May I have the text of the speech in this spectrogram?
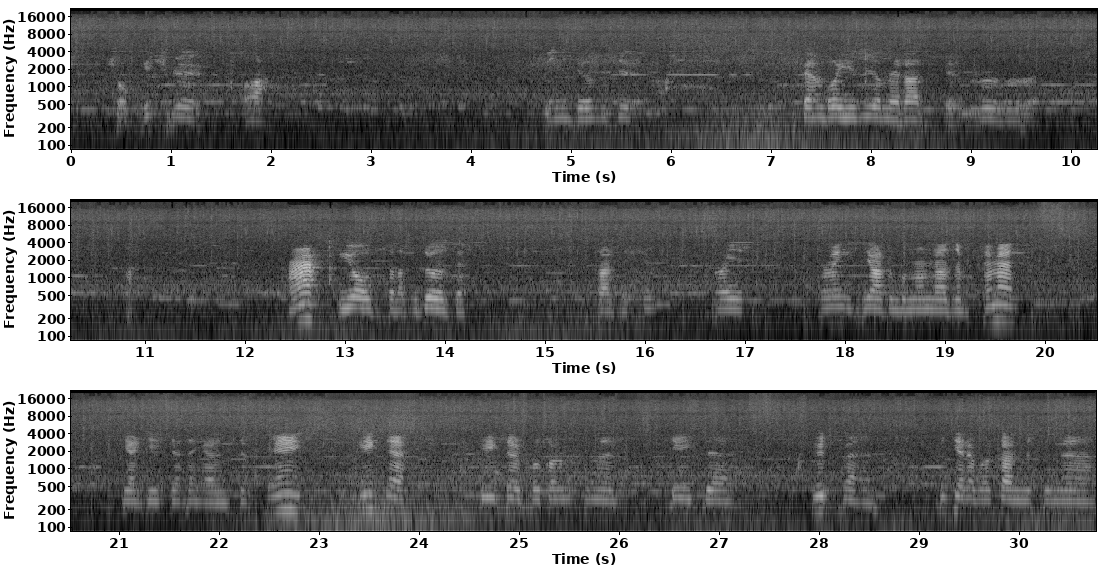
Çok güçlü. Ah. Beni dövdü. Ben bayılıyorum herhalde. Ha, iyi oldu sana bu da öldü. Kardeşim. Hayır. Hemen yardım bulmam lazım. Hemen. Diğer geyiklerden istiyorum. Hey! Geyikler! Geyikler bakar mısınız? Geyikler. Lütfen. Bir kere bakar mısınız?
